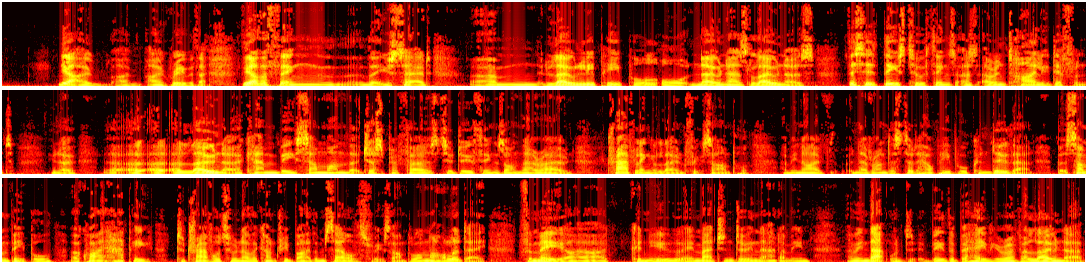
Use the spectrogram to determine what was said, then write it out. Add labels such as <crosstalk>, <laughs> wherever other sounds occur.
Yeah, I, I, I agree with that. The other thing that you said, um, lonely people or known as loners, this is these two things are, are entirely different. You know, a, a, a loner can be someone that just prefers to do things on their own. Traveling alone, for example. I mean, I've never understood how people can do that, but some people are quite happy to travel to another country by themselves, for example, on a holiday. For me, I, I can you imagine doing that? I mean, I mean that would be the behaviour of a loner.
